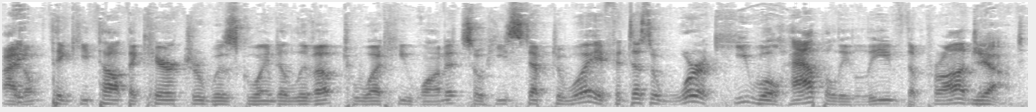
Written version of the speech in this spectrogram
I don't think he thought the character was going to live up to what he wanted, so he stepped away. If it doesn't work, he will happily leave the project. Yeah.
